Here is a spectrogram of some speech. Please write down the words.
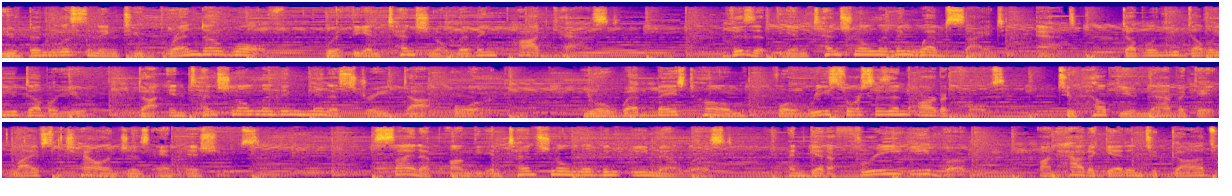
You've been listening to Brenda Wolf with the Intentional Living Podcast. Visit the Intentional Living website at www.intentionallivingministry.org, your web based home for resources and articles to help you navigate life's challenges and issues. Sign up on the Intentional Living email list and get a free ebook on how to get into God's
